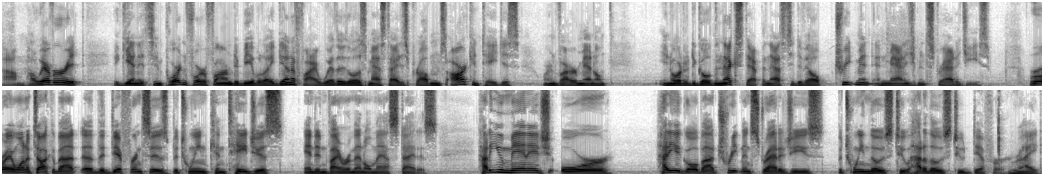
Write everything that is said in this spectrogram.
Um, however, it again, it's important for a farm to be able to identify whether those mastitis problems are contagious or environmental in order to go the next step, and that's to develop treatment and management strategies. Rory, I want to talk about uh, the differences between contagious and environmental mastitis. How do you manage or how do you go about treatment strategies between those two? How do those two differ? Right.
